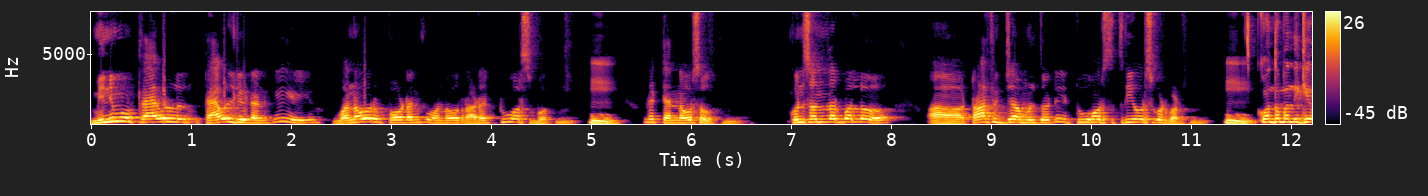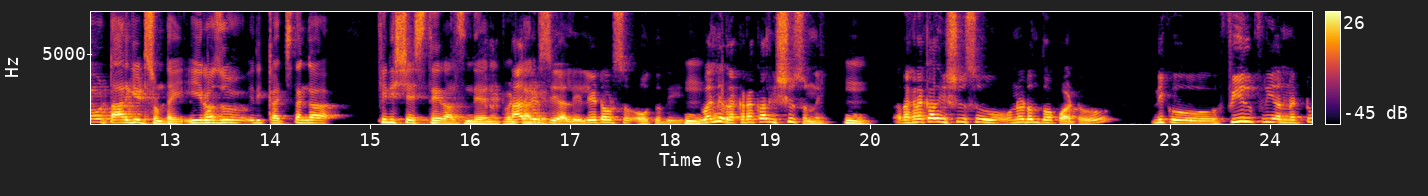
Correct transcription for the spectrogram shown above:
మినిమం ట్రావెల్ ట్రావెల్ చేయడానికి వన్ అవర్ పోవడానికి వన్ అవర్ రావడానికి టూ అవర్స్ పోతుంది. అంటే టెన్ అవర్స్ అవుతుంది. కొన్ని సందర్భాల్లో ట్రాఫిక్ జాములతోటి టూ అవర్స్ త్రీ అవర్స్ కూడా పడుతుంది. కొంతమందికి ఏమో టార్గెట్స్ ఉంటాయి. ఈ రోజు ఇది ఖచ్చితంగా ఫినిష్ చేసి తీరాల్సిందే అనేటువంటి టార్గెట్స్ టార్గెట్ చేయాలి. లేట్ అవర్స్ అవుతుంది. ఇవన్నీ రకరకాల ఇష్యూస్ ఉన్నాయి. రకరకాల ఇష్యూస్ ఉండడంతో పాటు నీకు ఫీల్ ఫ్రీ అన్నట్టు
